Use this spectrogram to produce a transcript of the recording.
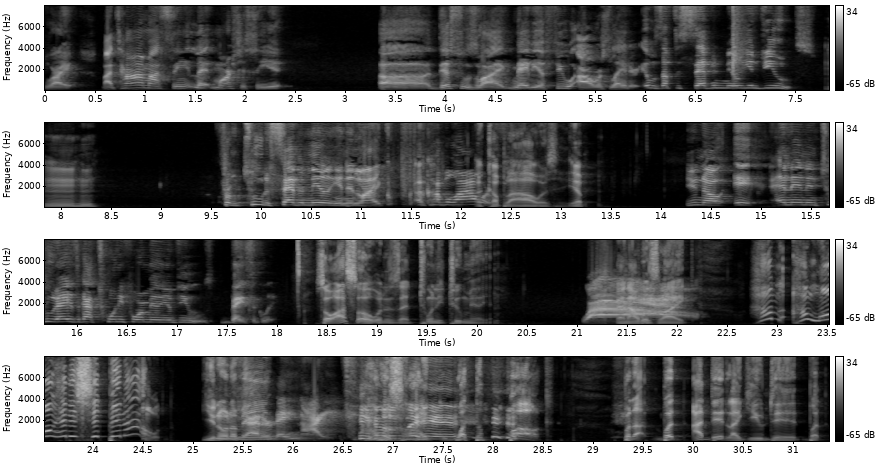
Right. By the time I seen let Marsha see it, uh, this was like maybe a few hours later. It was up to seven million views Mm-hmm. from two to seven million in like a couple hours. A couple of hours. Yep. You know it, and then in two days it got 24 million views, basically. So I saw when it was at 22 million. Wow! And I was like, how how long had this shit been out? You know what I mean? Saturday night. You I was what I'm like, what the fuck? But I, but I did like you did, but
